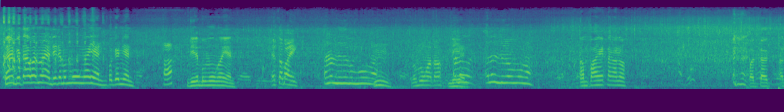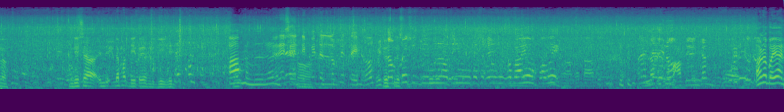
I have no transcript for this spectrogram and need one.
Kaya bitawan mo yan, hindi na mamunga yan pag ganyan. Ha? Hindi na mamunga yan. Ito ba? Ano nilamunga? Hmm. Lumunga to? Hindi yan. Ano nilamunga? Ang pangit ng ano. Pagka ano. Hindi siya, hindi, dapat dito yan, gilid. Ah, namulan. Ano, centipede, ang lupit eh. Oh. Wait lang, pre, hindi mo na natin yung sasakyan ng kabayo, pawi. Laki, no? Ano ba yan?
